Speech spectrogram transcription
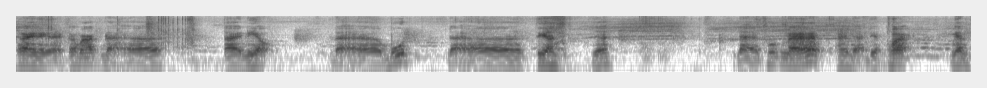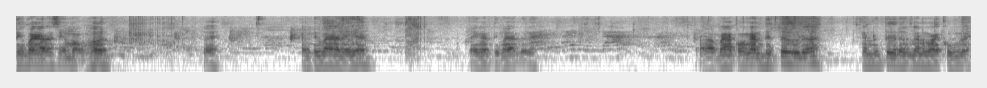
Cái này, này các bác để tài liệu để bút để tiền nhé để thuốc lá hay để điện thoại. Ngăn thứ ba nó sẽ mỏng hơn. Đây. Ngăn thứ ba này nhé đây ngăn thứ ba nữa này à, và có ngăn thứ tư nữa ngăn thứ tư là ngăn ngoài cùng này.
